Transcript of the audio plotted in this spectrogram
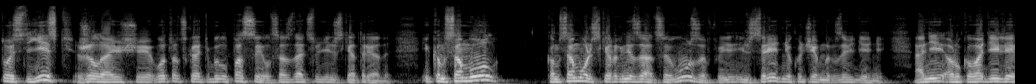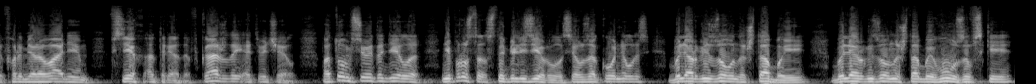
То есть есть желающие, вот, так сказать, был посыл создать студенческие отряды. И комсомол комсомольские организации вузов или средних учебных заведений, они руководили формированием всех отрядов. Каждый отвечал. Потом все это дело не просто стабилизировалось, а узаконилось. Были организованы штабы, были организованы штабы вузовские,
